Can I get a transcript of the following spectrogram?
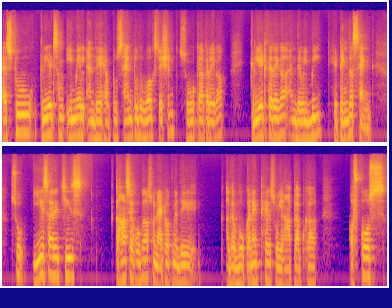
has to create some email and they have to send to the work station so वो क्या करेगा? क्रिएट करेगा and they will be hitting the send so ये सारी चीज़ कहाँ से होगा? सो so, नेटवर्क में दे अगर वो कनेक्ट है सो so यहाँ पे आपका ऑफकोर्स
